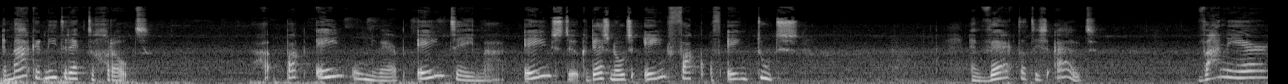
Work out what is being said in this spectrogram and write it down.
En maak het niet direct te groot. Pak één onderwerp, één thema, één stuk, desnoods één vak of één toets. En werk dat eens uit. Wanneer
